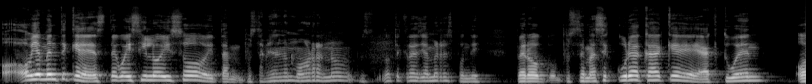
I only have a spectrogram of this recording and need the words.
obviamente que este güey sí lo hizo y tam- pues también la morra, ¿no? Pues no te creas, ya me respondí. Pero pues se me hace cura acá que actúen o,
